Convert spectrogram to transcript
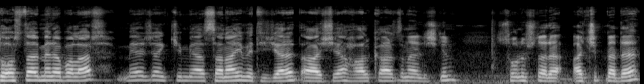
Dostlar merhabalar. Mercan Kimya Sanayi ve Ticaret AŞ halka arzına ilişkin sonuçları açıkladı.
